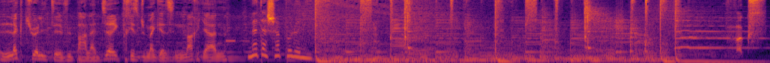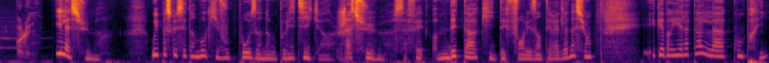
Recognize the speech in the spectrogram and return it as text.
L'actualité vue par la directrice du magazine Marianne, Natacha Polony. Vox Polony. Il assume. Oui, parce que c'est un mot qui vous pose un homme politique. hein. J'assume. Ça fait homme d'État qui défend les intérêts de la nation. Et Gabriel Attal a compris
